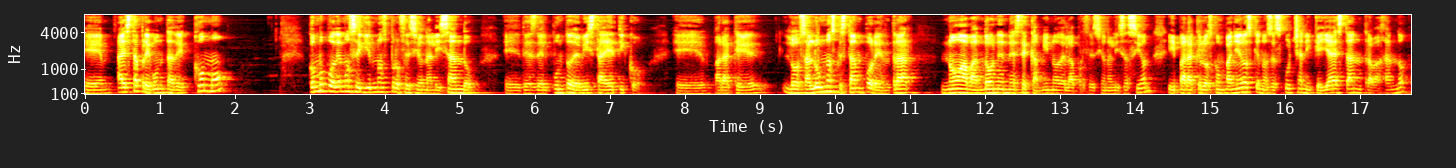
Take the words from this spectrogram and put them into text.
eh, a esta pregunta de cómo, cómo podemos seguirnos profesionalizando eh, desde el punto de vista ético para que los alumnos que están por entrar no abandonen este camino de la profesionalización y para que los compañeros que nos escuchan y que ya están trabajando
